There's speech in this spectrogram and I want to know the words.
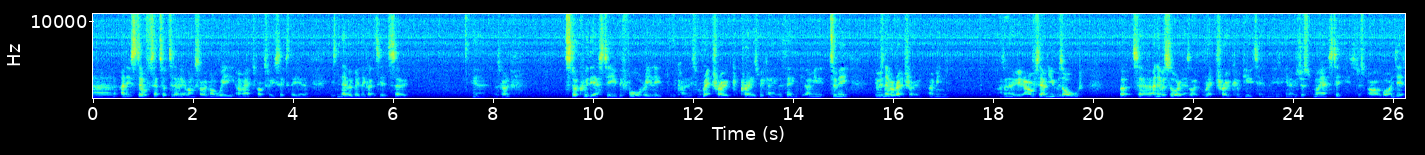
uh, and it's still set up today alongside my Wii and my Xbox 360. Uh, it's never been neglected, so yeah, I was kind of stuck with the ST before really kind of this retro craze became the thing. I mean, to me, it was never retro. I mean, I don't know. Obviously, I knew it was old, but uh, I never saw it as like retro computing. You know, it was just my ST. It's just part of what I did.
